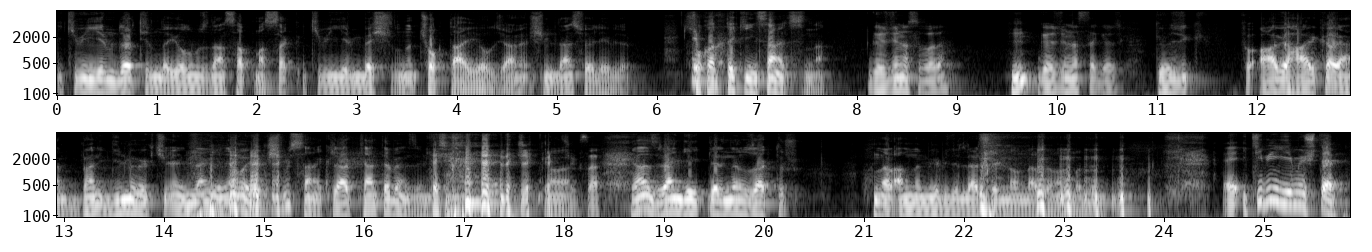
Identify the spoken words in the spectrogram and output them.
2024 yılında yolumuzdan sapmazsak 2025 yılının çok daha iyi olacağını şimdiden söyleyebilirim. Sokaktaki insan açısından. Gözlüğün nasıl bu arada? Hı? Gözlüğün nasıl gözlük? Gözlük abi harika yani hani gülmemek için elimden geliyor ama yakışmış sana. Clark Kent'e benzemiş. Teşekkür, teşekkür ederim. Çok sağ ol. Yalnız ren geyiklerinden uzak dur. Onlar anlamayabilirler senin onlardan olmadığını. E, 2023'te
